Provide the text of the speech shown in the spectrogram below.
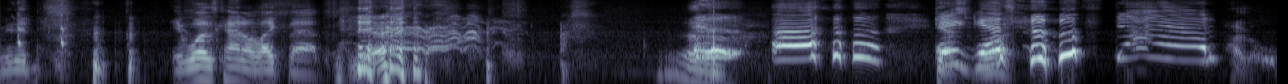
mean, it, it was kind of like that. Yeah. Guess and guess who's dead? Hello.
